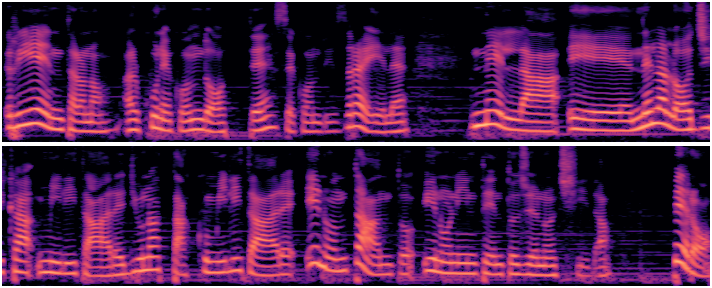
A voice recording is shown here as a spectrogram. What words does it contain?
Rientrano alcune condotte, secondo Israele, nella, eh, nella, logica militare, di un attacco militare e non tanto in un intento genocida. Però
